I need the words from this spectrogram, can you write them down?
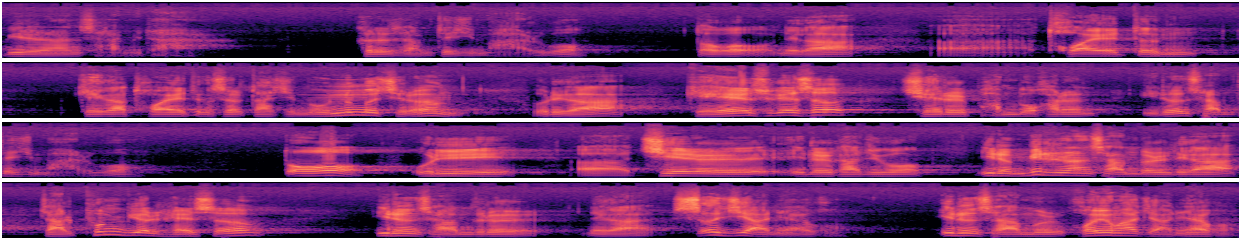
미련한 사람이다. 그런 사람 되지 말고 또 내가 어, 토하였던 개가 토하였던 것을 다시 먹는 것처럼 우리가 계속해서 죄를 반복하는 이런 사람 되지 말고 또 우리 어, 지혜를 가지고 이런 미련한 사람들을 내가 잘 분별해서 이런 사람들을 내가 쓰지 아니하고 이런 사람을 고용하지 아니하고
